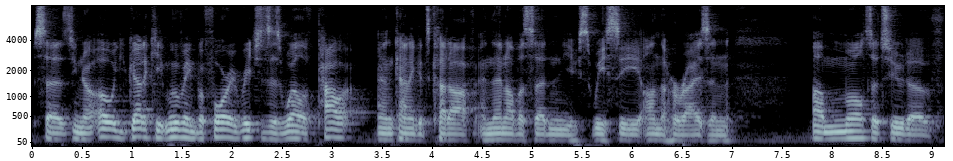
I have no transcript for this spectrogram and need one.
says, you know, oh, you got to keep moving before he reaches his well of power and kind of gets cut off. And then all of a sudden, you, we see on the horizon a multitude of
